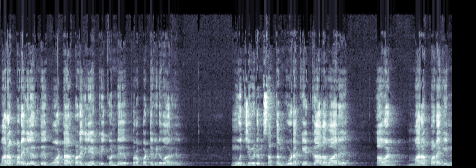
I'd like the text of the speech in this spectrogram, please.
மரப்படகிலிருந்து மோட்டார் படகில் ஏற்றிக்கொண்டு புறப்பட்டு விடுவார்கள். மூச்சு விடும் சத்தம் கூட கேட்காதவாறு அவன் மரப்படகின்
